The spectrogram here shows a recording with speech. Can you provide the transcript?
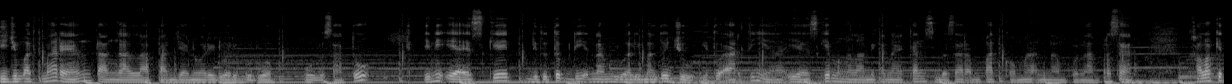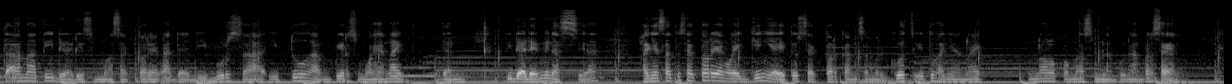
Di Jumat kemarin, tanggal 8 Januari 2021, ini IHSG ditutup di 6257. Itu artinya IHSG mengalami kenaikan sebesar 4,66%. Kalau kita amati dari semua sektor yang ada di bursa, itu hampir semuanya naik dan tidak ada yang minus ya. Hanya satu sektor yang lagging yaitu sektor consumer goods itu hanya naik 0,96%.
